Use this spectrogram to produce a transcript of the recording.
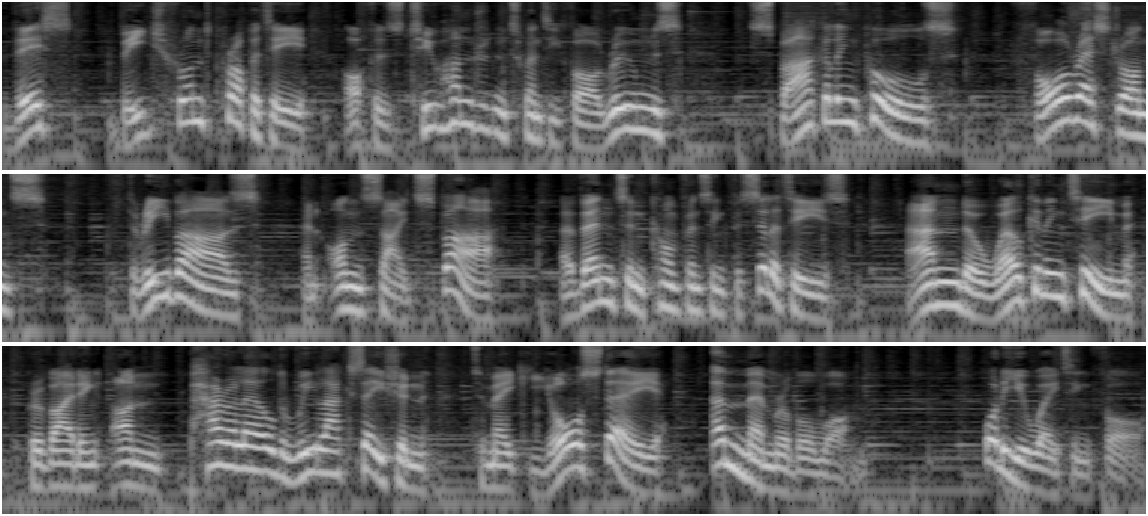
this beachfront property offers 224 rooms, sparkling pools, four restaurants, three bars, an on site spa, event and conferencing facilities, and a welcoming team providing unparalleled relaxation to make your stay a memorable one. What are you waiting for?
